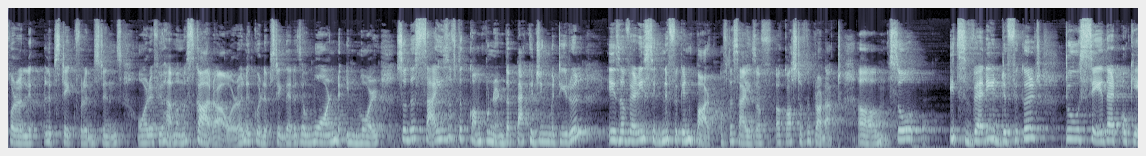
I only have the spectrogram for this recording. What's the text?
for a lip- lipstick for instance? Or if you have a mascara or a liquid lipstick there is a wand involved. So the size of the component the packaging material is a very significant part of the size of uh, cost of the product. Um, so it's very difficult to say that okay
